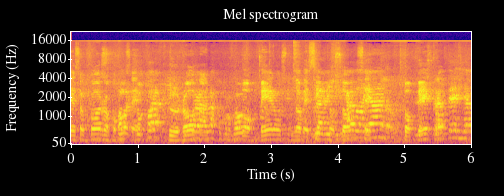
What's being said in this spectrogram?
de socorro como ser Cruz Roja, bomberos 911, COPECO,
